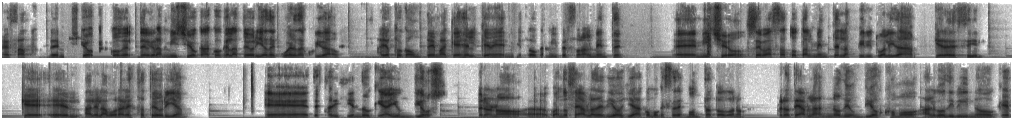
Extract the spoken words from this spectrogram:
Exacto, de del, gran Michio Kaku, que la teoría de cuerdas, cuidado, hayas tocado un tema que es el que me, toca a mí personalmente. Eh, Michio se basa totalmente en la espiritualidad. Quiere decir que él, al elaborar esta teoría, eh, te está diciendo que hay un Dios pero no, eh, cuando se habla de Dios ya como que se desmonta todo, ¿no? Pero te habla no de un Dios como algo divino, que es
